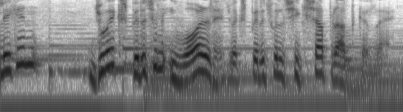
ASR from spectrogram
लेकिन जो एक स्पिरिचुअल इवॉल्व है, जो एक स्पिरिचुअल शिक्षा प्राप्त कर रहा है,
